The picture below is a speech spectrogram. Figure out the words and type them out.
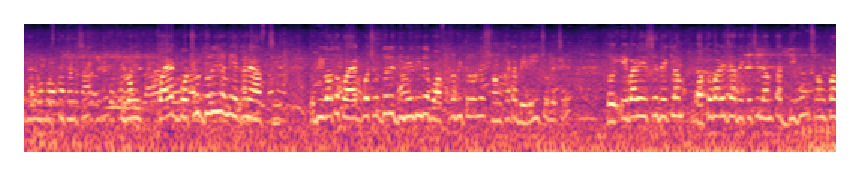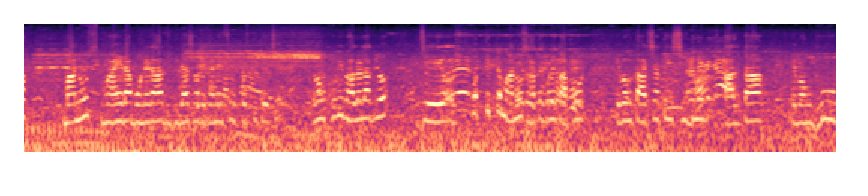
এখানে উপস্থিত হয়েছি, এবং কয়েক বছর ধরেই আমি এখানে আসছি। তো বিগত কয়েক বছর ধরে দিনে দিনে বস্ত্র বিতরণের সংখ্যাটা বেড়েই চলেছে। তো এবারে এসে দেখলাম গতবারে যা দেখেছিলাম তার দ্বিগুণ সংখ্যক মানুষ মায়েরা বোনেরা দিদিরা সব এখানে এসে উপস্থিত হয়েছে এবং খুবই ভালো লাগল যে প্রত্যেকটা মানুষ হাতে করে কাপড় এবং তার সাথে সিঁদুর আলতা এবং ধূপ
